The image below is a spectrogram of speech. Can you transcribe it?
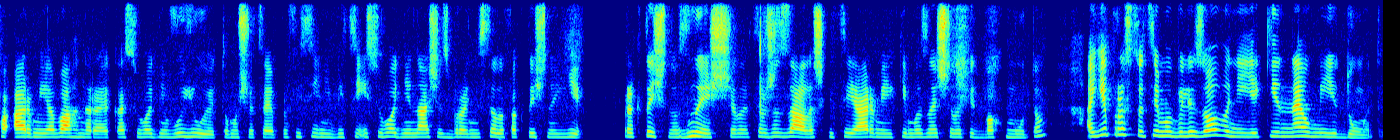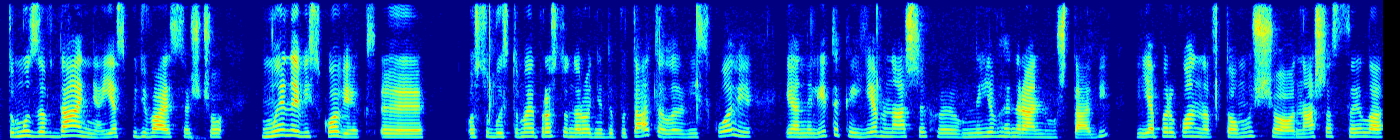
армія Вагнера, яка сьогодні воює, тому що це професійні бійці, і сьогодні наші збройні сили фактично її практично знищили. Це вже залишки цієї армії, які ми знищили під Бахмутом. А є просто ці мобілізовані, які не вміють думати. Тому завдання, я сподіваюся, що ми не військові е, особисто, ми просто народні депутати, але військові і аналітики є в наших не є в генеральному штабі. І я переконана в тому, що наша сила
